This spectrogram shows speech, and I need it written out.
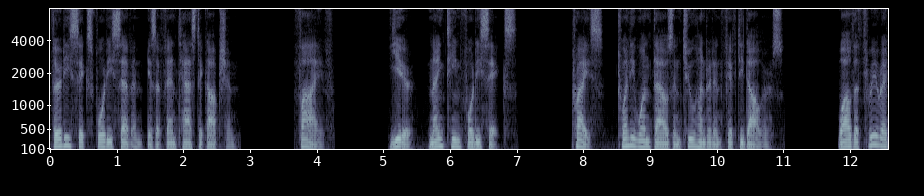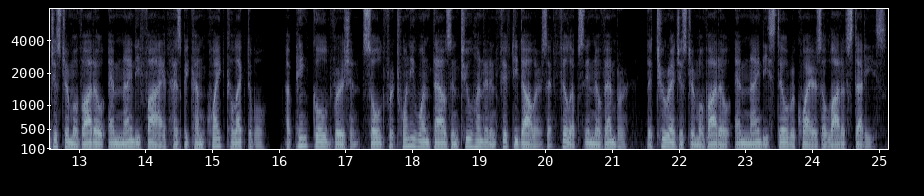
3647 is a fantastic option. 5. Year 1946. Price, $21,250. While the three-register Movado M95 has become quite collectible, a pink gold version sold for $21,250 at Philips in November, the two-register Movado M90 still requires a lot of studies.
